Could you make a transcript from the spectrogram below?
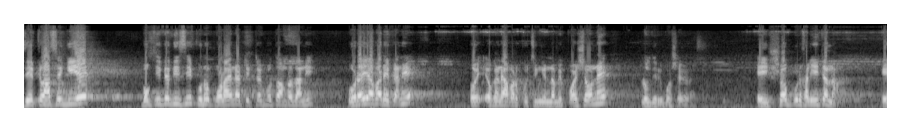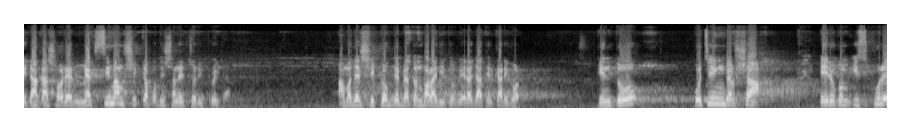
যে ক্লাসে গিয়ে বক্তৃতা দিয়েছি, কোনো পড়ায় না ঠিকঠাক মতো আমরা জানি, ওরাই আবার এখানে ওই ওখানে আবার কোচিংয়ের নামে পয়সাও নেয়, লোকদেরকে বসে রাখে। এই সবগুলো খালি এটা না। এই ঢাকা শহরের ম্যাক্সিমাম শিক্ষা প্রতিষ্ঠানের চরিত্র এটা। আমাদের শিক্ষকদের বেতন বাড়াই দিতে হবে এরা জাতির কারিগর। কিন্তু কোচিং ব্যবসা এইরকম স্কুলে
